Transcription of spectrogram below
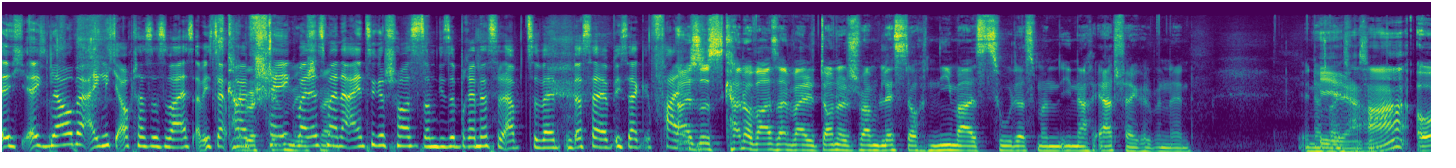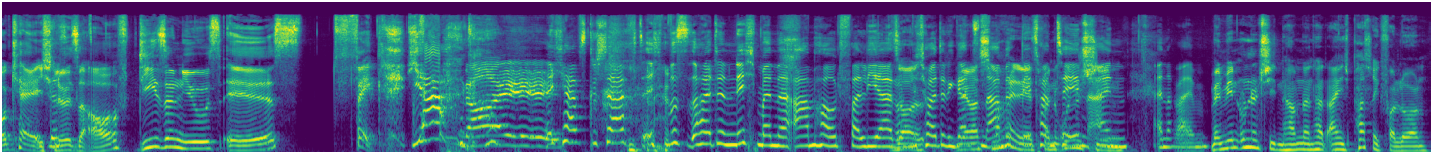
Ich äh, glaube eigentlich auch, dass es wahr ist, aber ich sag mal fake, stimmen, weil ich es mein- meine einzige Chance ist, um diese Brennnessel abzuwenden. Deshalb, ich sage falsch. Also es kann nur wahr sein, weil Donald Trump lässt doch niemals zu, dass man ihn nach Erdferkel benennt. In der. Ja, okay, ich Das- löse auf. Diese News ist fake. ja! Nein! Ich hab's geschafft. Ich muss heute nicht meine Armhaut verlieren So, und mich heute den ja, ganzen was Abend mit Bepanthen ein, einreiben. Wenn wir einen Unentschieden haben, dann hat eigentlich Patrick verloren.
